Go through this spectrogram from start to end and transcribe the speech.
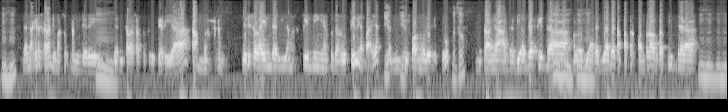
Mhm. dan akhirnya sekarang dimasukkan dari Hmm. jadi salah satu kriteria tambahan. Jadi selain dari yang screening yang sudah rutin ya Pak ya, Iya, yang iya. di formulir itu, Betul? misalnya ada diabetes tidak, Mhm, kalau mhm. dia ada diabetes apa terkontrol atau tidak, Mhm, mhm.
